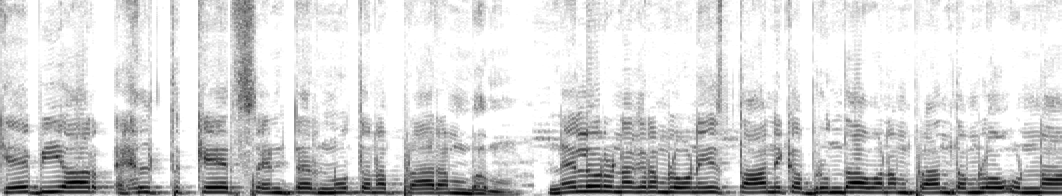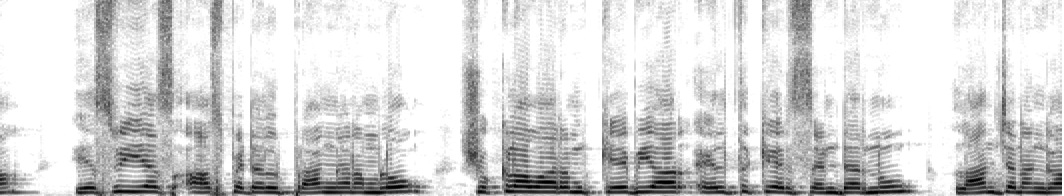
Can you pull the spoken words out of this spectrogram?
కేబీఆర్ హెల్త్ కేర్ సెంటర్ నూతన ప్రారంభం. నెల్లూరు నగరంలోని స్థానిక బృందావనం ప్రాంతంలో ఉన్న ఎస్విఎస్ హాస్పిటల్ ప్రాంగణంలో శుక్రవారం కేబీఆర్ హెల్త్ కేర్ సెంటర్ను లాంఛనంగా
